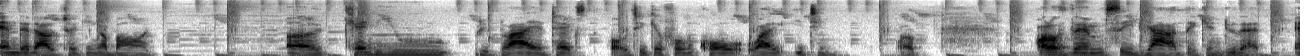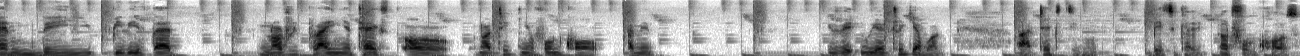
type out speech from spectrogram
ended up talking about uh, can you reply a text or take a phone call while eating? Well, all of them said yeah, they can do that, and they believe that not replying a text or not taking a phone call. I mean, we are tricky about uh, texting, basically, not phone calls.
